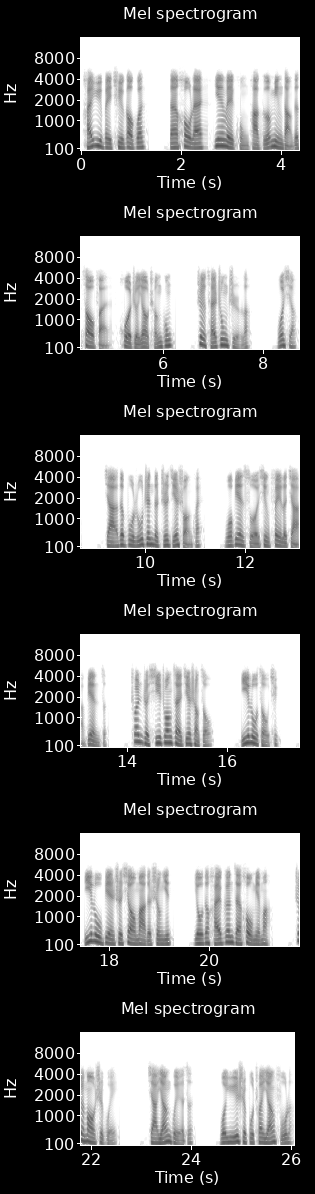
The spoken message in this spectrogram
还预备去告官。但后来因为恐怕革命党的造反或者要成功，这才终止了。我想假的不如真的直接爽快，我便索性废了假辫子，穿着西装在街上走，一路走去，一路便是笑骂的声音，有的还跟在后面骂，这冒是鬼，假洋鬼子！我于是不穿洋服了，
